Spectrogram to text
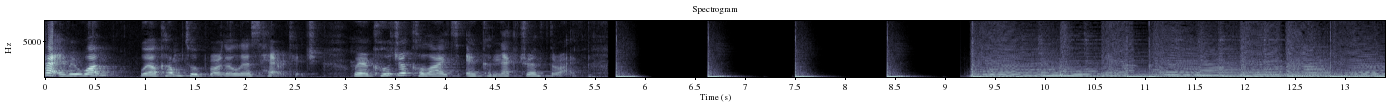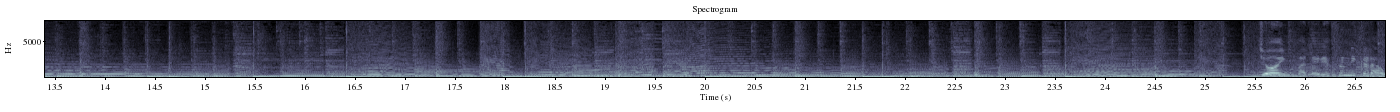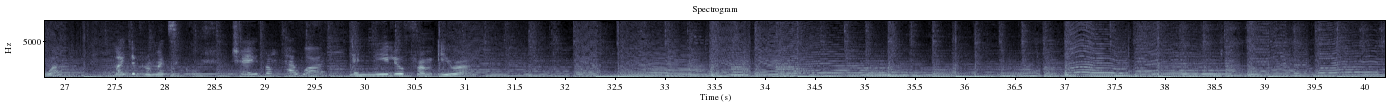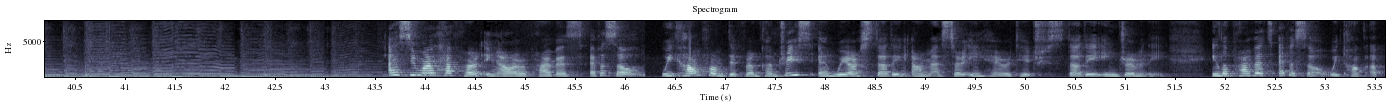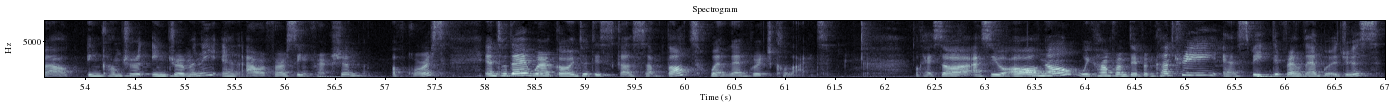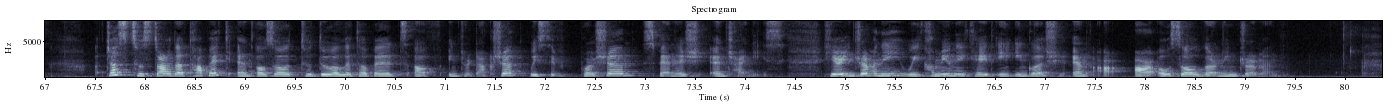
Hi everyone, welcome to Borderless Heritage, where culture collides and connection thrive. Join Valeria from Nicaragua. Maite from Mexico, From Taiwan, and Nilu from Iran. As you might have heard in our previous episode, we come from different countries and we are studying our Master in Heritage Study in Germany. In the private episode, we talk about encounter in Germany and our first impression, of course. And today we're going to discuss some thoughts when language collides. Okay, so as you all know, we come from different countries and speak different languages. Just to start the topic and also to do a little bit of introduction, we speak Persian, Spanish, and Chinese. Here in Germany, we communicate in English and are, also learning German.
